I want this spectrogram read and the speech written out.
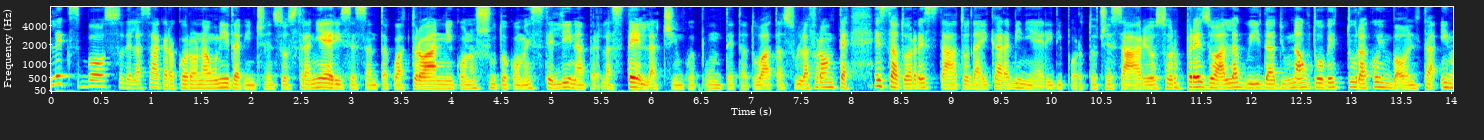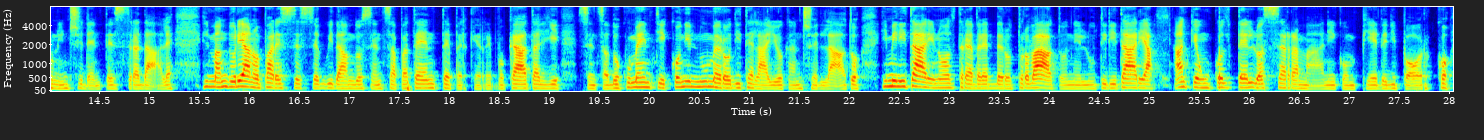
L'ex boss della Sacra Corona Unita Vincenzo Stranieri, 64 anni, conosciuto come Stellina per la stella a cinque punte tatuata sulla fronte, è stato arrestato dai carabinieri di Porto Cesario, sorpreso alla guida di un'autovettura coinvolta in un incidente stradale. Il manduriano pare stesse guidando senza patente perché revocatagli, senza documenti e con il numero di telaio cancellato. I militari inoltre avrebbero trovato nell'utilitaria anche un coltello a serramani con piede di porco.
